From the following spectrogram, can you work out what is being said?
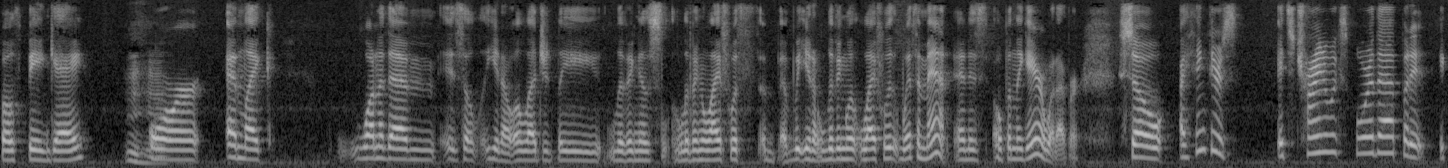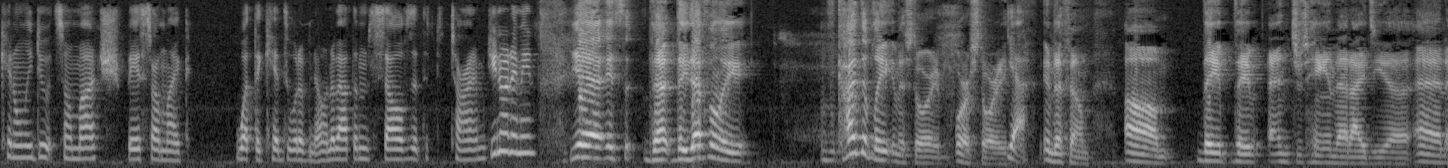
both being gay, mm-hmm. or and like one of them is you know allegedly living as living a life with uh, you know living with life with, with a man and is openly gay or whatever. So I think there's it's trying to explore that, but it, it can only do it so much based on like what the kids would have known about themselves at the time. Do you know what I mean? Yeah, it's that they definitely kind of late in the story or a story Yeah. in the film. Um, they they entertain that idea, and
